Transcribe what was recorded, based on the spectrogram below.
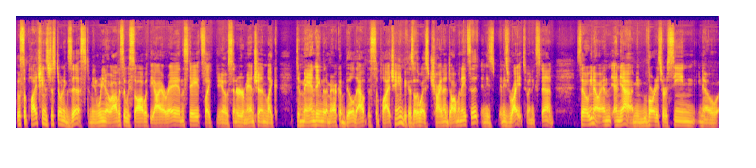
those supply chains just don't exist. I mean, we, you know, obviously we saw with the IRA in the states, like you know, Senator Manchin, like demanding that America build out the supply chain because otherwise China dominates it, and he's and he's right to an extent. So you know, and and yeah, I mean, we've already sort of seen you know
